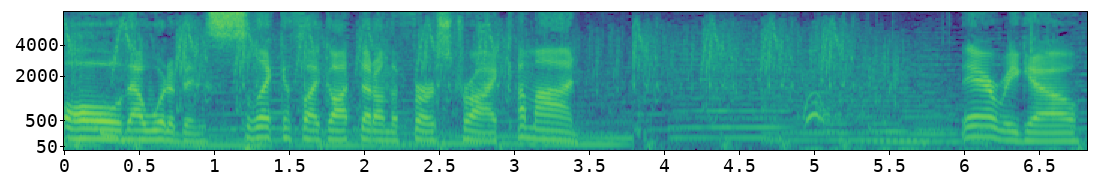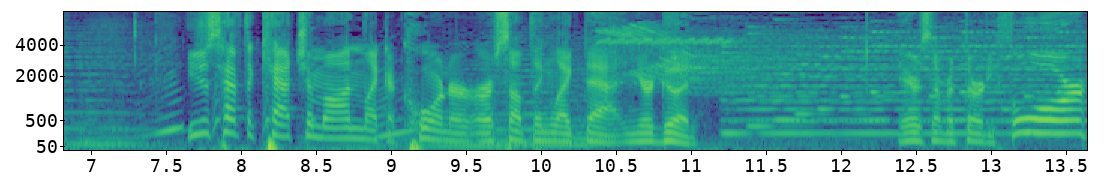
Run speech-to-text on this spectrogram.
Oh, that would have been slick if I got that on the first try. Come on. There we go. You just have to catch him on like a corner or something like that, and you're good. There's number 34.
